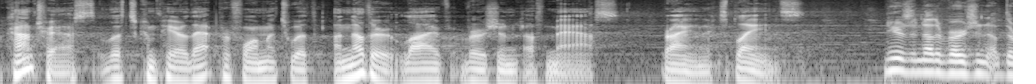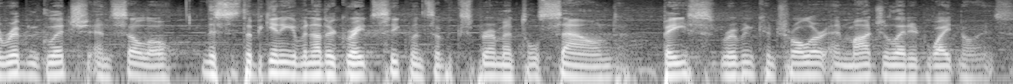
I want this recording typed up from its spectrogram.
For contrast, let's compare that performance with another live version of Mass. Brian explains. Here's another version of the ribbon glitch and solo. This is the beginning of another great sequence of experimental sound bass, ribbon controller, and modulated white noise.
